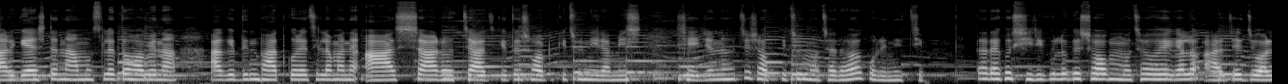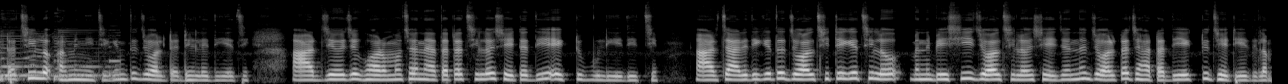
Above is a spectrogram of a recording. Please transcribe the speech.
আর গ্যাসটা না মুছলে তো হবে না। আগের দিন ভাত করেছিলাম মানে আশ আর হচ্ছে, আজকে তো সব কিছু নিরামিষ। সেই জন্য হচ্ছে সব কিছু মোছা ধোয়া করে নিচ্ছি। তা দেখো সিঁড়িগুলোকে সব মোছা হয়ে গেল। আর যে জলটা ছিল, আমি নিচে কিন্তু জলটা ঢেলে দিয়েছি। আর যে ওই যে ঘর মোছা নেতাটা ছিল, সেটা দিয়ে একটু বুলিয়ে দিচ্ছি। আর চারিদিকে তো জল ছিটে গেছিল মানে বেশি জল ছিল, সেই জন্য জলটা ঝাঁটা দিয়ে একটু ঝেঁটিয়ে দিলাম।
